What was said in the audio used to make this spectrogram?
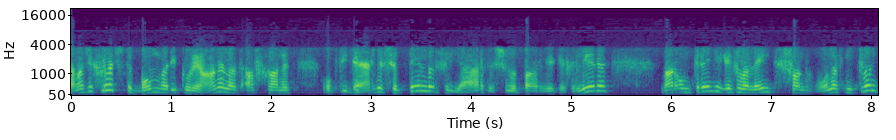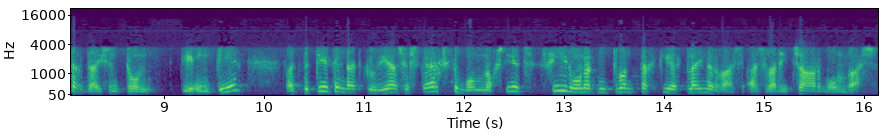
dan was die grootste bom wat die Koreane laat afgaan het op die 3de September verjaar, dis so 'n paar weke gelede, maar omtrent die ekwivalent van 120 000 ton TNT, wat beteken dat Korea se sterkste bom nog steeds 420 keer kleiner was as wat die Charbom was.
